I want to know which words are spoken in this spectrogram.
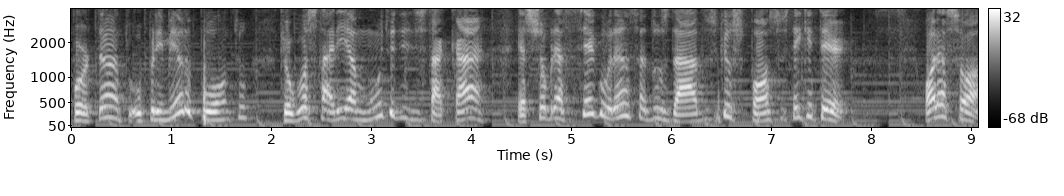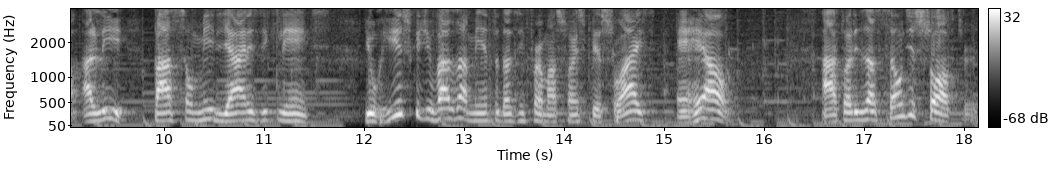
Portanto, o primeiro ponto que eu gostaria muito de destacar é sobre a segurança dos dados que os postos têm que ter. Olha só, ali passam milhares de clientes e o risco de vazamento das informações pessoais é real. A atualização de software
